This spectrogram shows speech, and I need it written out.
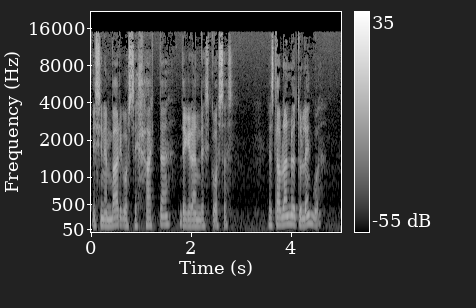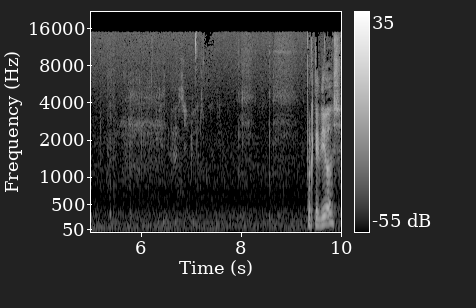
y sin embargo se jacta de grandes cosas. Está hablando de tu lengua. Porque Dios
